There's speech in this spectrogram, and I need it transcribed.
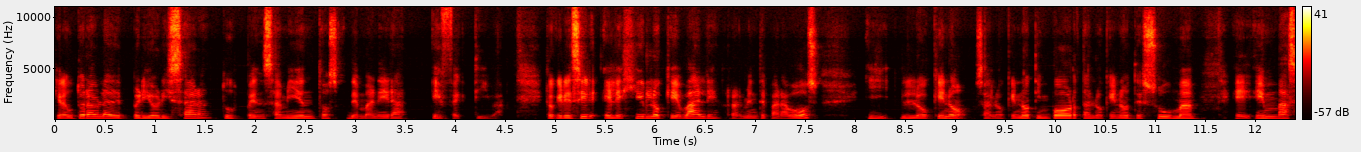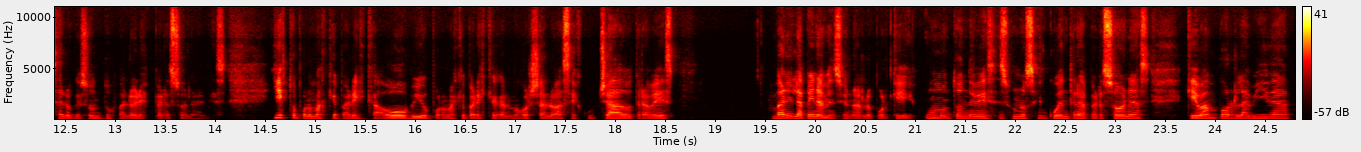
que el autor habla de priorizar tus pensamientos de manera efectiva. Lo quiere decir elegir lo que vale realmente para vos y lo que no, o sea, lo que no te importa, lo que no te suma, eh, en base a lo que son tus valores personales. Y esto por más que parezca obvio, por más que parezca que a lo mejor ya lo has escuchado otra vez, vale la pena mencionarlo porque un montón de veces uno se encuentra a personas que van por la vida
